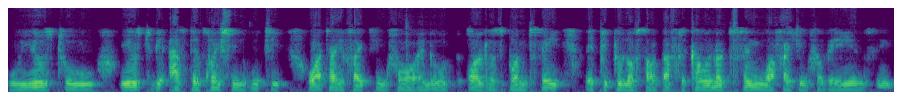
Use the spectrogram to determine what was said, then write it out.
we, used to we used to be asked the question, what are you fighting for? And we would all respond say, the people of South Africa. We're not saying we're fighting for the ANC.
